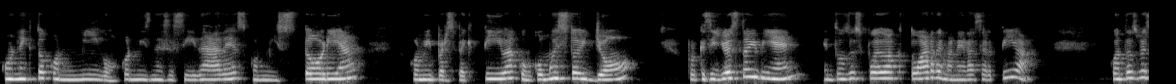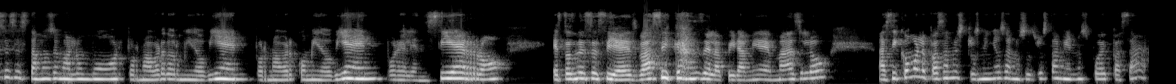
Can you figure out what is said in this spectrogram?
conecto conmigo, con mis necesidades, con mi historia, con mi perspectiva, con cómo estoy yo, porque si yo estoy bien, entonces puedo actuar de manera asertiva. ¿Cuántas veces estamos de mal humor por no haber dormido bien, por no haber comido bien, por el encierro, estas necesidades básicas de la pirámide de Maslow? Así como le pasa a nuestros niños, a nosotros también nos puede pasar.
